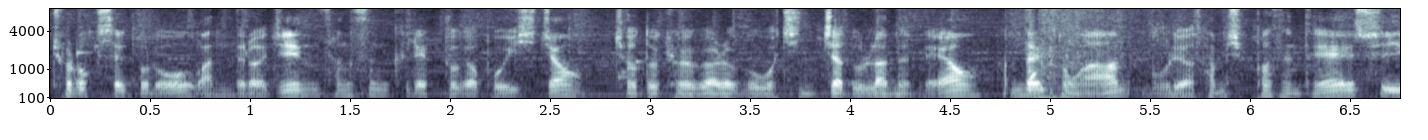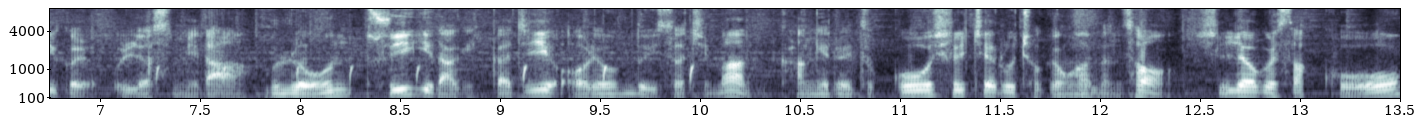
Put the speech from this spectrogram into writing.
초록색으로 만들어진 상승 그래프가 보이시죠? 저도 결과를 보고 진짜 놀랐는데요. 한 달 동안 무려 30%의 수익을 올렸습니다. 물론 수익이 나기까지 어려움도 있었지만 강의를 듣고 실제로 적용하면서 실력을 쌓고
